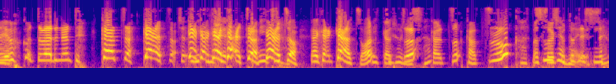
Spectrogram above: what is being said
えを 断るなんて、カツオカツオカカみカカツオみカツオカカカツオみカツオカツオカツオ？カツオじゃないですね。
